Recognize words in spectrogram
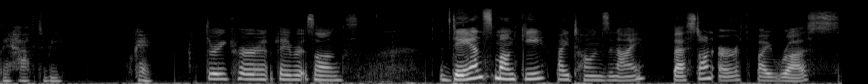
They have to be. Okay. Three current favorite songs. Dance Monkey by Tones and I, Best on Earth by Russ,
